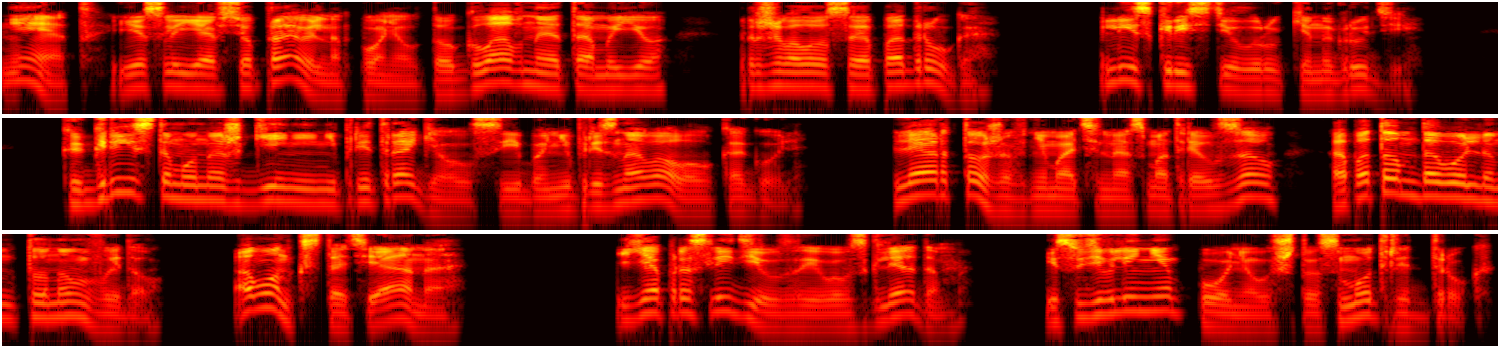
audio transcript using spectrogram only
Нет, если я все правильно понял, то главное там ее рыжеволосая подруга. Лис крестил руки на груди. К игристому наш гений не притрагивался, ибо не признавал алкоголь. Ляр тоже внимательно осмотрел зал, а потом довольным тоном выдал. А вон, кстати, она. Я проследил за его взглядом и с удивлением понял, что смотрит друг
